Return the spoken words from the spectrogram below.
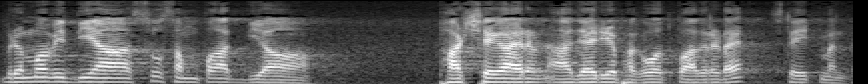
ബ്രഹ്മവിദ്യ സുസമ്പാദ്യ. ഭാഷ്യകാരൻ ആചാര്യ ഭഗവത്പാദരുടെ സ്റ്റേറ്റ്മെന്റ്.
